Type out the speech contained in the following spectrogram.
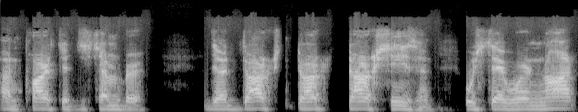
and part of December. The dark, dark, dark season, which they were not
